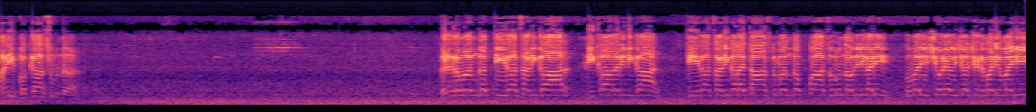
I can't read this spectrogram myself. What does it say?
आणि बकासूरनं गट क्रमांक तेराचा निकाल निकाल आणि निकाल. तेराचा निकाल आहे तास क्रमांक पाच वरून धावलेली गाडी. कुमारी शौर्य विशाल चेडमाने मायनी.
